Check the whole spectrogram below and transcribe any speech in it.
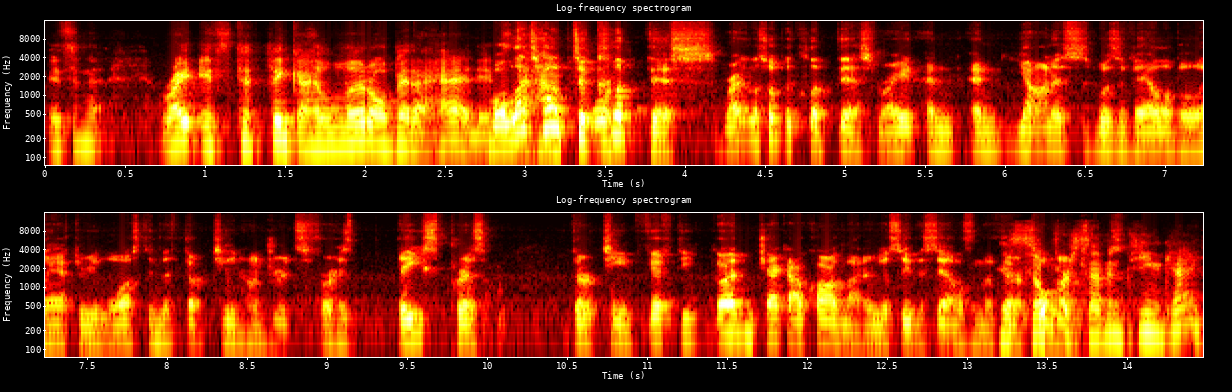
It's in the, right. It's to think a little bit ahead. It's well, let's have hope to clip this, right? Let's hope to clip this, right? And and Giannis was available after he lost in the 1300s for his base Prizm, 1350. Go ahead and check out Card Ladder. You'll see the sales in the His silver 1300s. 17k.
